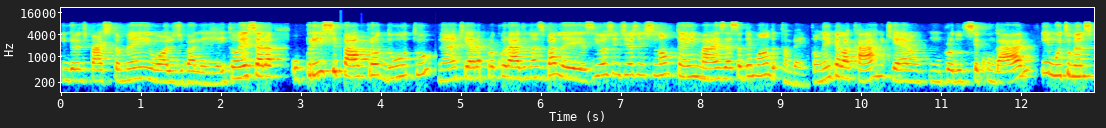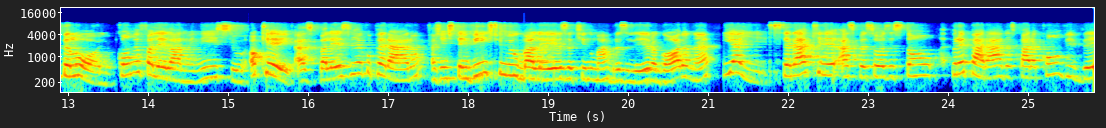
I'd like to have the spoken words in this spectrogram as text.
em grande parte, também o óleo de baleia. Então esse era o principal produto, né, que era procurado nas baleias. E hoje em dia a gente não tem mais essa demanda também. Então nem pela carne, que era um, um produto secundário, e muito menos pelo óleo. Como eu falei lá no início, ok, as baleias se recuperaram. A gente tem 20 mil baleias aqui no mar brasileiro agora, né? E aí, será que as pessoas estão preparadas para conviver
